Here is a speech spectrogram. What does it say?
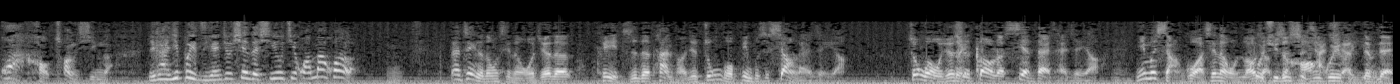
哇，好创新啊！你看一辈子研究，现在《西游记》画漫画了。嗯。但这个东西呢，我觉得可以值得探讨。就中国并不是向来这样，中国我觉得是到了现代才这样。你有没有想过啊？现在我们老讲知识产权，对不对？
